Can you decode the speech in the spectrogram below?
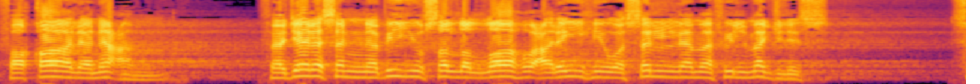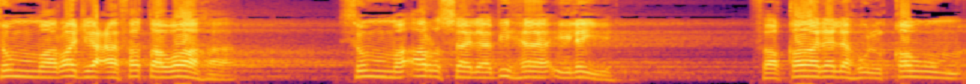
فقال نعم. فجلس النبي صلى الله عليه وسلم في المجلس ثم رجع فطواها. ثم أرسل بها إليه فقال له القوم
